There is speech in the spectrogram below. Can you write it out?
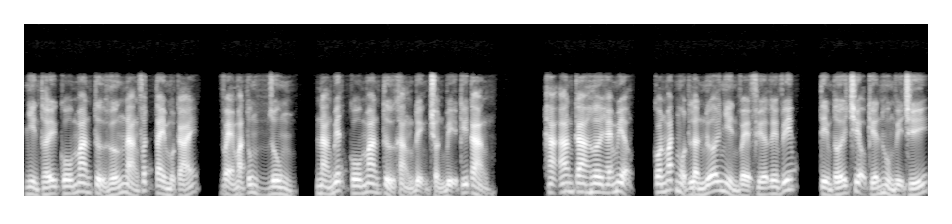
nhìn thấy cố man tử hướng nàng phất tay một cái, vẻ mặt tung dung, nàng biết cố man tử khẳng định chuẩn bị kỹ càng. Hạ an ca hơi hé miệng, con mắt một lần nữa nhìn về phía ghế vip tìm tới triệu kiến hùng vị trí,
